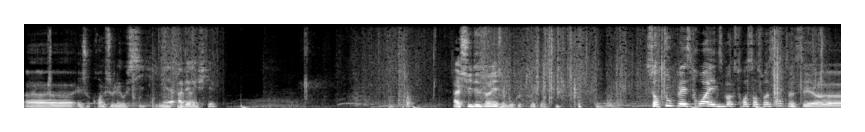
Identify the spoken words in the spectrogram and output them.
Euh, et je crois que je l'ai aussi, mais à vérifier. Ah, je suis désolé, j'ai beaucoup de trucs. Surtout PS3 et Xbox 360, euh,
